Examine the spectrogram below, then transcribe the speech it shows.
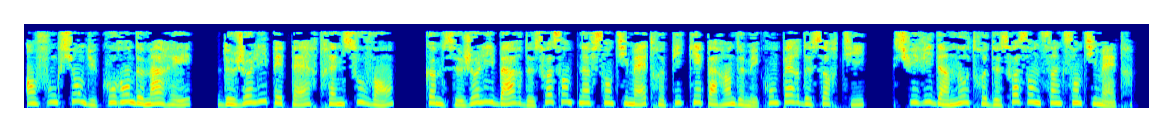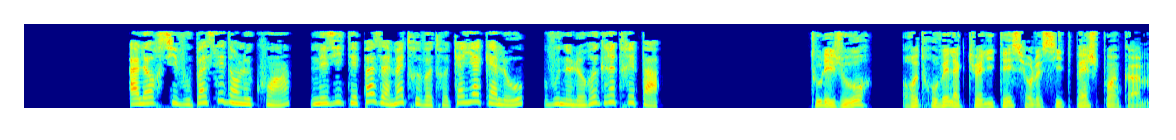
en fonction du courant de marée, de jolis pépères traînent souvent, comme ce joli bar de 69 cm piqué par un de mes compères de sortie, suivi d'un autre de 65 cm. Alors si vous passez dans le coin, n'hésitez pas à mettre votre kayak à l'eau, vous ne le regretterez pas. Tous les jours, retrouvez l'actualité sur le site pêche.com.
